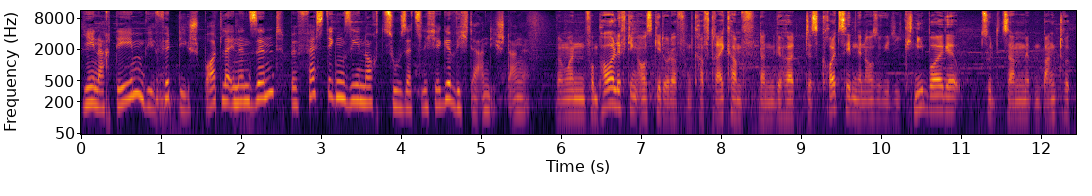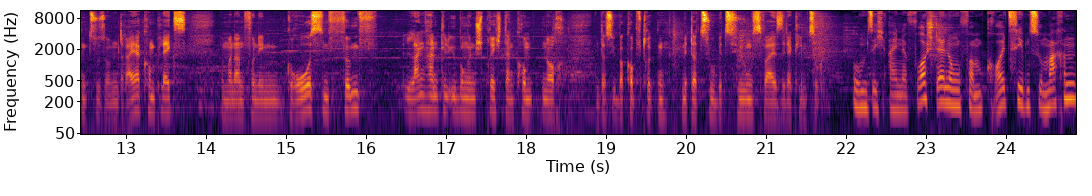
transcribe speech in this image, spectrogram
Je nachdem, wie fit die SportlerInnen sind, befestigen sie noch zusätzliche Gewichte an die Stange. Wenn man vom Powerlifting ausgeht oder vom Kraft-3-Kampf, dann gehört das Kreuzheben genauso wie die Kniebeuge zusammen mit dem Bankdrücken zu so einem Dreierkomplex. Wenn man dann von den großen fünf Langhantelübungen spricht, dann kommt noch das Überkopfdrücken mit dazu, beziehungsweise der Klimmzug. Um sich eine Vorstellung vom Kreuzheben zu machen,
